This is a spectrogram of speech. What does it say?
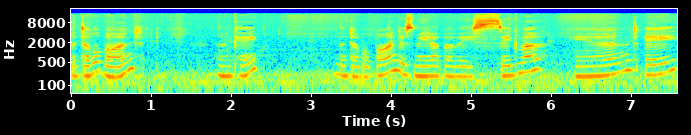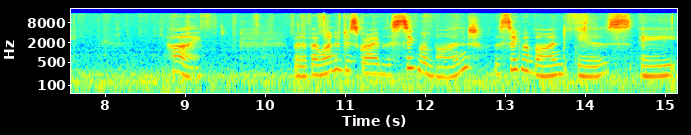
the double bond, okay, the double bond is made up of a sigma and a pi. But if I want to describe the sigma bond, the sigma bond is a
